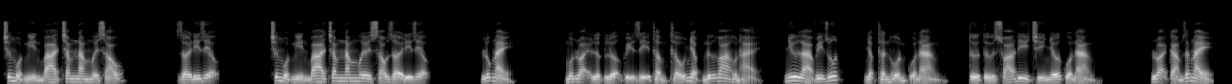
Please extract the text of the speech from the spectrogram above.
Chương một nghìn ba trăm năm mươi sáu. Rời đi rượu. Chương một nghìn ba trăm năm mươi sáu rời đi rượu. Lúc này, một loại lực lượng quỷ dị thẩm thấu nhập nữ hoa hồn hải, như là virus, nhập thân hồn của nàng, từ từ xóa đi trí nhớ của nàng loại cảm giác này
